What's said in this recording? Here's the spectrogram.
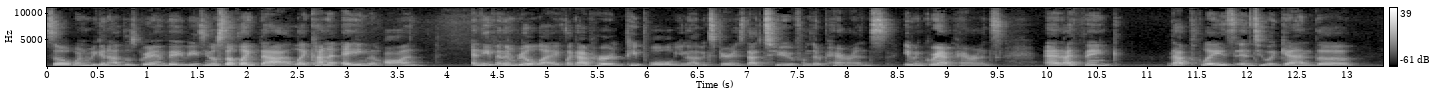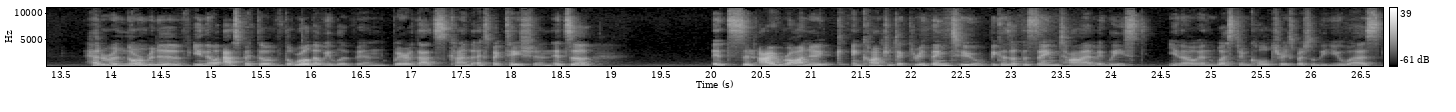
so when are we gonna have those grandbabies? You know, stuff like that, like kind of egging them on. And even in real life, like I've heard people, you know, have experienced that too from their parents, even grandparents. And I think that plays into again the heteronormative, you know, aspect of the world that we live in, where that's kind of the expectation. It's a it's an ironic and contradictory thing too because at the same time at least you know in western culture especially the us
